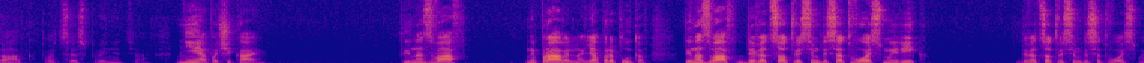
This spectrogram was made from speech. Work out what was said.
Так, процес прийняття. Ні, почекай. Ти назвав неправильно, я переплутав. Ти назвав 988 рік. 988.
